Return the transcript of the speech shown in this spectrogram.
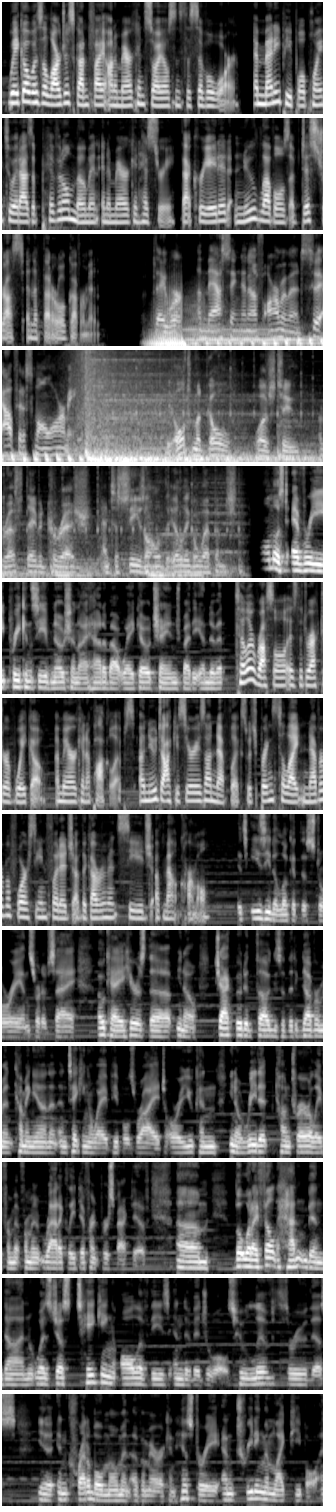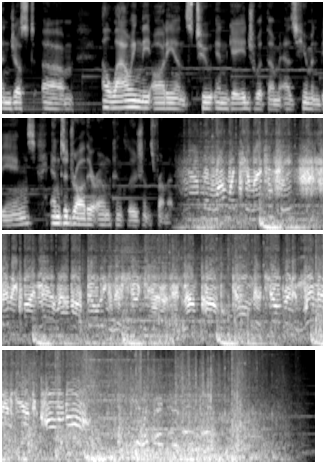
Waco was the largest gunfight on American soil since the Civil War, and many people point to it as a pivotal moment in American history that created new levels of distrust in the federal government. They were amassing enough armaments to outfit a small army. The ultimate goal was to arrest David Koresh and to seize all of the illegal weapons Almost every preconceived notion I had about Waco changed by the end of it. Tiller Russell is the director of Waco: American Apocalypse, a new docuseries on Netflix which brings to light never before seen footage of the government's siege of Mount Carmel it's easy to look at this story and sort of say, okay, here's the, you know, jackbooted thugs of the government coming in and, and, taking away people's right. Or you can, you know, read it contrarily from it from a radically different perspective. Um, but what I felt hadn't been done was just taking all of these individuals who lived through this incredible moment of American history and treating them like people and just um, allowing the audience to engage with them as human beings and to draw their own conclusions from it. 911, what's your emergency? 75 men around our building and they're shooting at us at Mount Carmel. Tell them their children and women in here to call it off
